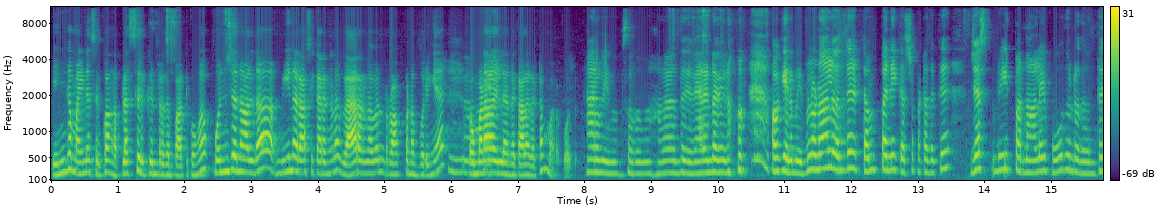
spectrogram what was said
எங்கே மைனஸ் இருக்கோ அங்கே ப்ளஸ் இருக்குன்றத பார்த்துக்கோங்க கொஞ்ச நாள் தான் மீன ராசிக்காரங்களை வேற லெவல் ராக் பண்ண போறீங்க. ரொம்ப நாள் இல்லை அந்த காலகட்டம் வரப்போகுது. அருமை மேம் மேம் அதாவது வேற என்ன வேணும்? ஓகே நம்ம இவ்வளோ நாள் வந்து டம்ப் பண்ணி கஷ்டப்பட்டதுக்கு ஜஸ்ட் வெயிட் பண்ணாலே போதுன்றது வந்து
